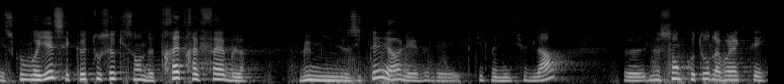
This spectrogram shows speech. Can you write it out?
Et ce que vous voyez, c'est que tous ceux qui sont de très très faible luminosité, hein, les, petites magnitudes-là, euh, ne sont qu'autour de la Voie lactée.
